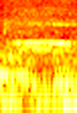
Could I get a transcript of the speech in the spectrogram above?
Yeah.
